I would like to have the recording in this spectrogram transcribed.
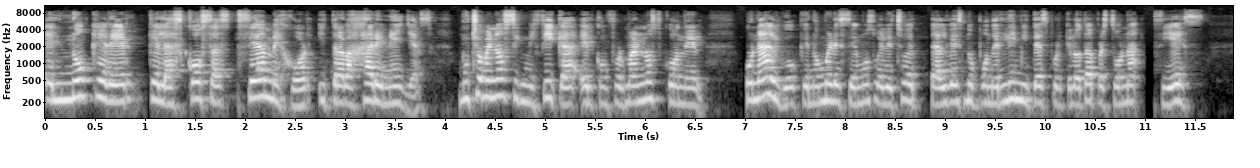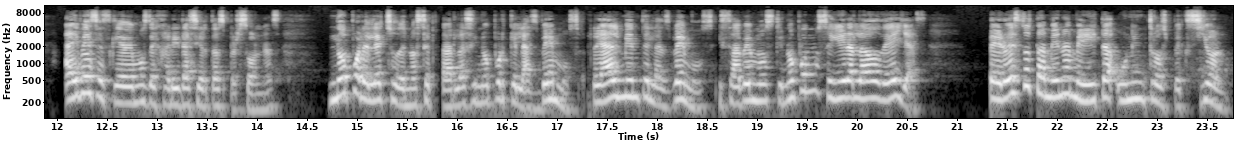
el no querer que las cosas sean mejor y trabajar en ellas. Mucho menos significa el conformarnos con el con algo que no merecemos o el hecho de tal vez no poner límites porque la otra persona sí es. Hay veces que debemos dejar ir a ciertas personas, no por el hecho de no aceptarlas, sino porque las vemos, realmente las vemos y sabemos que no podemos seguir al lado de ellas. Pero esto también amerita una introspección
